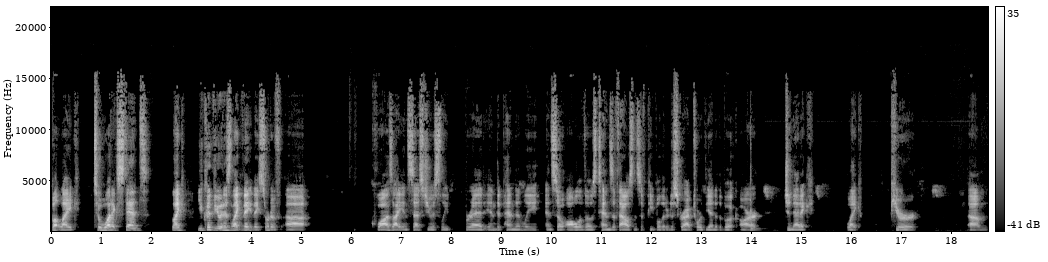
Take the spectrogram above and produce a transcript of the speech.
but like, to what extent, like, you could view it as like they they sort of uh, quasi incestuously bred independently. And so all of those tens of thousands of people that are described toward the end of the book are genetic like pure um,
